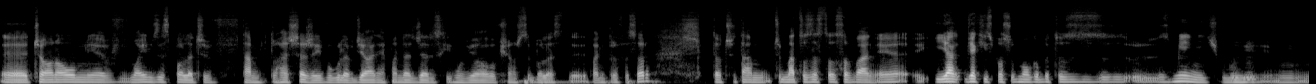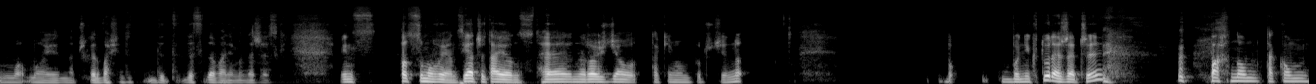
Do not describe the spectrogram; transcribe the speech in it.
E, Czy ono u mnie w moim zespole, czy w, tam trochę szerzej w ogóle w działaniach menedżerskich, mówię o książce Bolesty pani profesor, to czy tam, czy ma to zastosowanie i jak, w jaki sposób mogłoby to z, zmienić mój, mo, moje na przykład właśnie de, de, decydowanie menedżerskie. Więc podsumowując, ja czytając ten rozdział, takie mam poczucie, no bo, bo niektóre rzeczy pachną taką,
